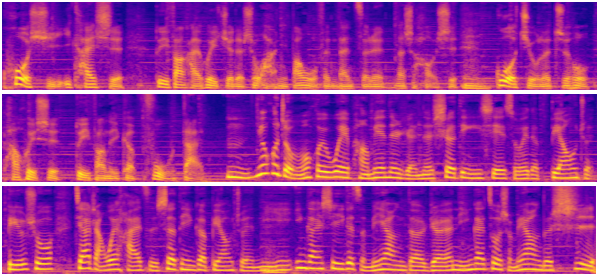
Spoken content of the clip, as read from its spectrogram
或许一开始对方还会觉得说啊，你帮我分担责任，那是好事。嗯，过久了之后，他会是对方的一个负担。嗯，又或者我们会为旁边的人呢设定一些所谓的标准，比如说家长为孩子设定一个标准，你应该是一个怎么样的人，你应该做什么样的事，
